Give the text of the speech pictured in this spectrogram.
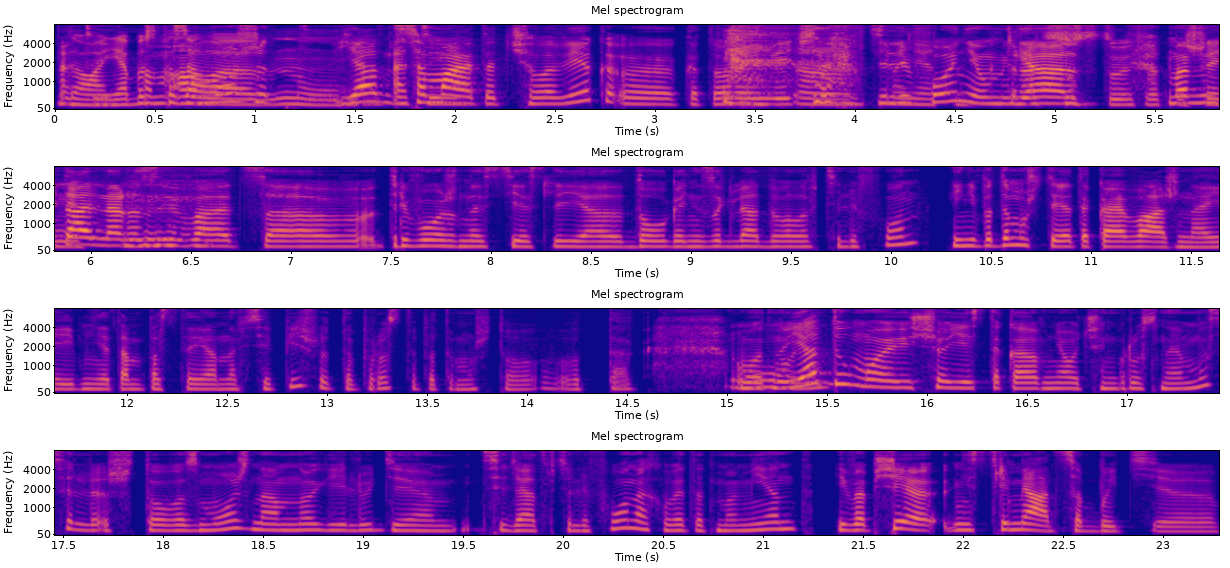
А да, ты? я бы А- а сказала, может, ну, я а сама ты? этот человек, э, который вечно А, в телефоне, у меня моментально развивается тревожность, если я долго не заглядывала в телефон. И не потому, что я такая важная, и мне там постоянно все пишут, а просто потому, что вот так. Вот. Но я думаю, еще есть такая у меня очень грустная мысль, что, возможно, многие люди сидят в телефонах в этот момент и вообще не стремятся быть э,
